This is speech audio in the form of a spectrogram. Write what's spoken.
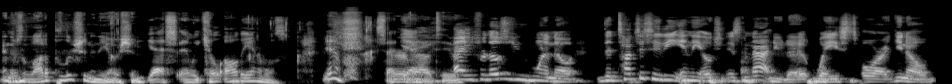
And there's a lot of pollution in the ocean. Yes, and we kill all the animals. Yeah. Sad We're day. about to. And for those of you who want to know, the toxicity in the ocean is not due to waste or, you know,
